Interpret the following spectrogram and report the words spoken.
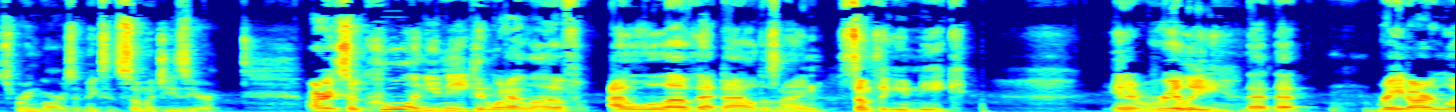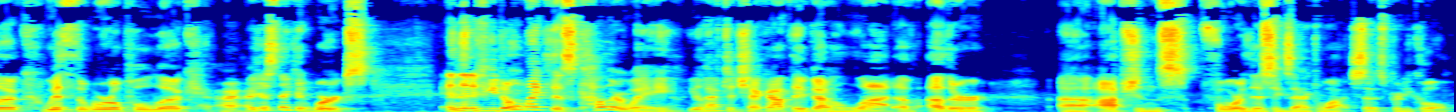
spring bars. It makes it so much easier. All right, so cool and unique and what I love, I love that dial design. Something unique and it really that that radar look with the whirlpool look I, I, just think it works and then if you don't like this colorway you'll have to check out they've got a lot of other uh, options for this exact watch so it's pretty cool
